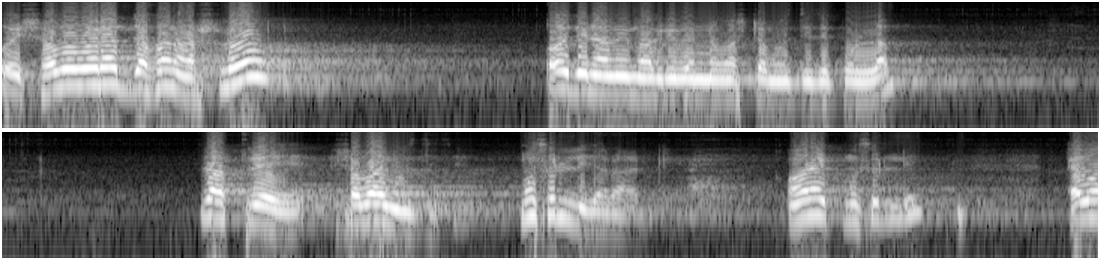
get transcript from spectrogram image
ওই সবে বরাত যখন আসলো, ওই দিন আমি মাগরিবের নামাজটা মসজিদে পড়লাম। রাত্রে সবাই মসজিদে, মুসল্লি যারা আর কি, অনেক মুসল্লি এবং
